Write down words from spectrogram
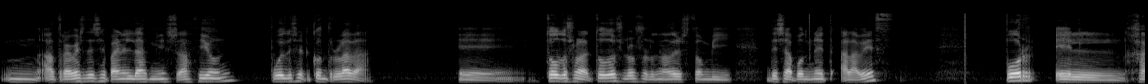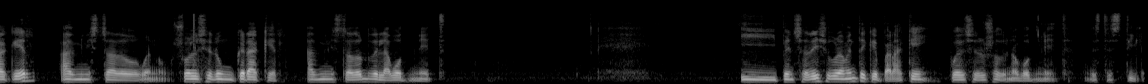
mm, a través de ese panel de administración, puede ser controlada eh, todos, todos los ordenadores zombie de esa botnet a la vez por el hacker administrador. Bueno, suele ser un cracker administrador de la botnet. Y pensaréis seguramente que para qué puede ser usado una botnet de este estilo.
